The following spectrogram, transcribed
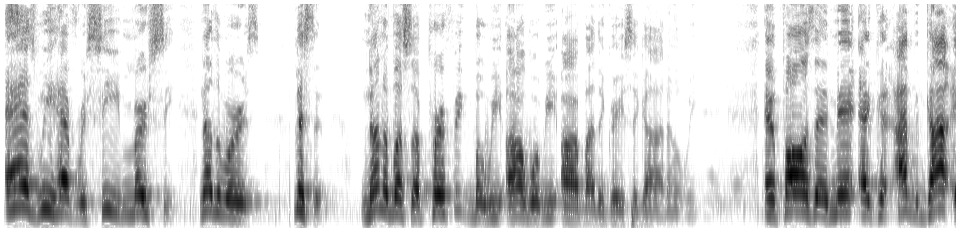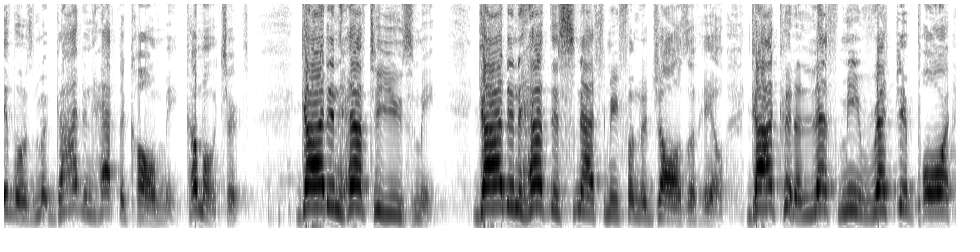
as we have received mercy. In other words, listen, none of us are perfect, but we are what we are by the grace of God, aren't we? And Paul said, man, God, it was, God didn't have to call me. Come on, church. God didn't have to use me. God didn't have to snatch me from the jaws of hell. God could have left me wretched, poor,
